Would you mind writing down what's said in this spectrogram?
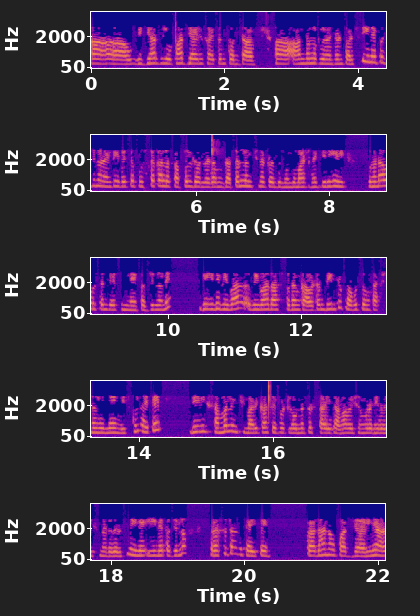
ఆ, విద్యార్థులు ఉపాధ్యాయులు సైతం కొంత ఆందోళనకు ఉన్నటువంటి పరిస్థితి. ఈ నేపథ్యంలో అంటే ఏదైతే పుస్తకాల్లో తప్పులు దొరలడం గతంలో ఇచ్చినటువంటి ముందు మాటనే తిరిగి పునరావృతం చేసిన నేపథ్యంలోనే ఇది- వివా వివాదాస్పదం కావడం దీంతో ప్రభుత్వం తక్షణ నిర్ణయం తీసుకుంది. అయితే దీనికి సంబంధించి మరి కాసేపట్లో ఉన్నత స్థాయి సమావేశం కూడా నిర్వహిస్తున్నట్టు తెలుస్తుంది. ఈ నేపథ్యంలో ప్రస్తుతానికైతే ప్రధానోపాధ్యాయుల్ని ఆ-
